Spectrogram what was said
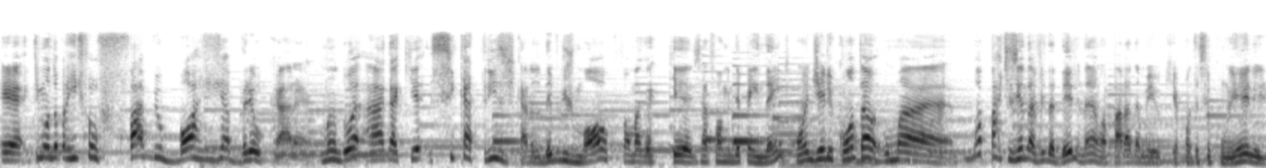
É, que mandou pra gente foi o Fábio Borges de Abreu, cara. Mandou a HQ Cicatrizes, cara, do David Small, que foi uma HQ de certa forma independente, onde ele conta uma, uma partezinha da vida dele, né? Uma parada meio que aconteceu com ele.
